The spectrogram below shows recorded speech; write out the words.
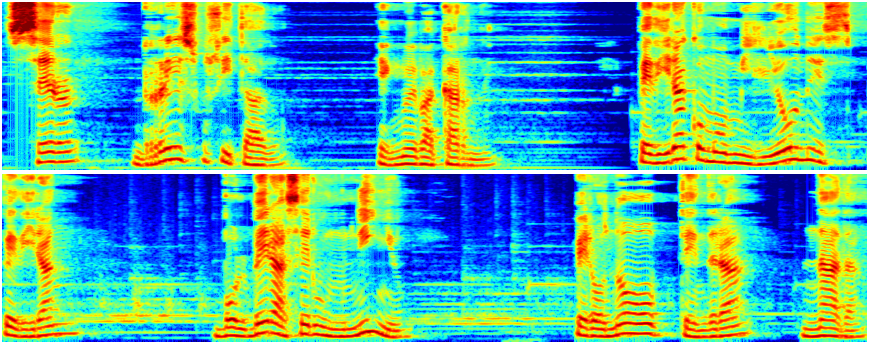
ser resucitado en nueva carne. Pedirá como millones pedirán volver a ser un niño, pero no obtendrá nada,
